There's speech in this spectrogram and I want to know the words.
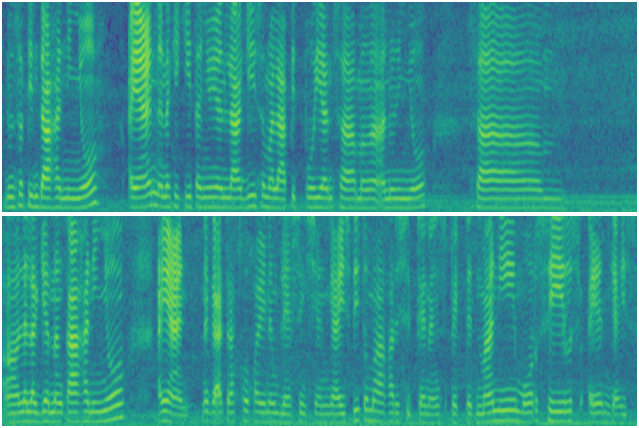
dun sa tindahan ninyo Ayan, na nakikita nyo yan lagi sa malapit po yan sa mga ano ninyo, sa um, lalagyan ng kaha ninyo. Ayan, nag attract ko kayo ng blessings yan guys. Dito makaka-receive kayo ng expected money, more sales. Ayan guys.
